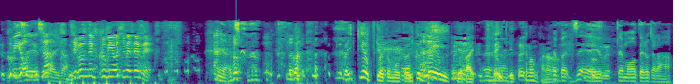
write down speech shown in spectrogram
うん。首を、税縛りがな自分で首を絞めてんねん。いや、ち勢いつけようと思うと、行くぜいって、やっぱり、ぜいって言ってまうんかな。やっぱ、ぜー言ってもうてるから、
